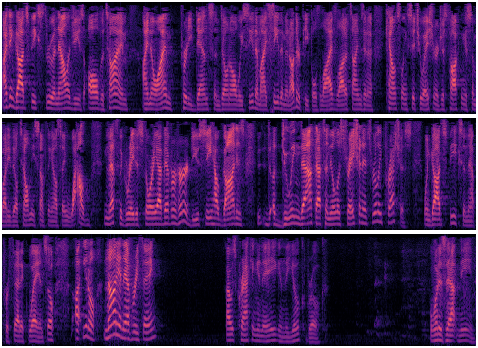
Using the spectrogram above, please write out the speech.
I think God speaks through analogies all the time I know I'm pretty dense and don't always see them. I see them in other people's lives. A lot of times in a counseling situation or just talking to somebody, they'll tell me something. I'll say, wow, that's the greatest story I've ever heard. Do you see how God is uh, doing that? That's an illustration. It's really precious when God speaks in that prophetic way. And so, uh, you know, not in everything. I was cracking an egg and the yolk broke. What does that mean?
